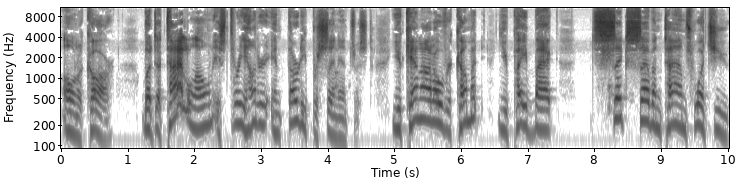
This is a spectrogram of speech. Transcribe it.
on a car, but the title loan is 330% interest. You cannot overcome it. You pay back six, seven times what you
